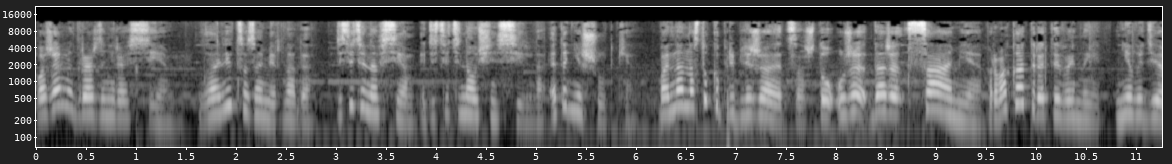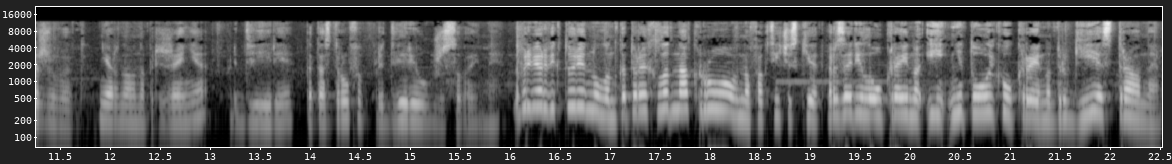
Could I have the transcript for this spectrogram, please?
Уважаемые граждане России, молиться за мир надо действительно всем и действительно очень сильно. Это не шутки. Война настолько приближается, что уже даже сами провокаторы этой войны не выдерживают нервного напряжения в преддверии катастрофы, в преддверии ужаса войны. Например, Виктория Нулан, которая хладнокровно фактически разорила Украину и не только Украину, другие страны.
